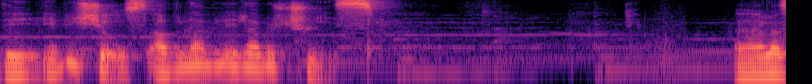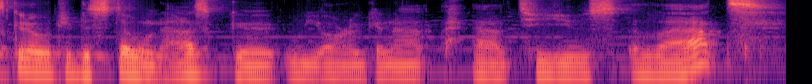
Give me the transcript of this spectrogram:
the visuals of lovely, lovely trees. Uh, let's get over to the stone ask. Uh, we are gonna have to use that.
